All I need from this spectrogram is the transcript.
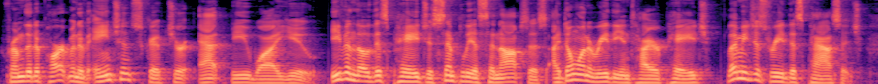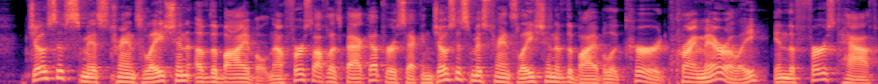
from the Department of Ancient Scripture at BYU. Even though this page is simply a synopsis, I don't want to read the entire page. Let me just read this passage. Joseph Smith's translation of the Bible. Now, first off, let's back up for a second. Joseph Smith's translation of the Bible occurred primarily in the first half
